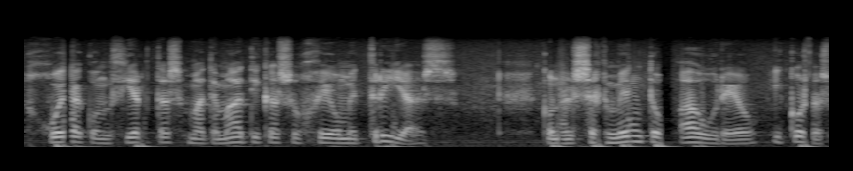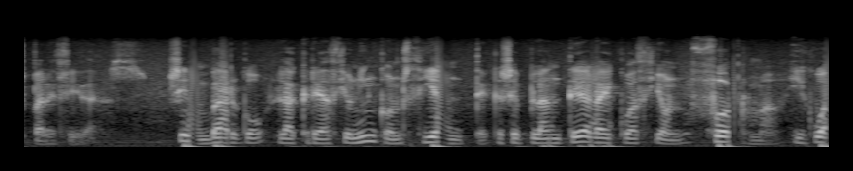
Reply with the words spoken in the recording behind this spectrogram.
juega con ciertas matemáticas o geometrías, con el segmento áureo y cosas parecidas. Sin embargo, la creación inconsciente que se plantea la ecuación forma igual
